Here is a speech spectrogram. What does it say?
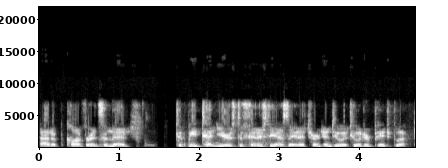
at a conference and then took me 10 years to finish the essay and it turned into a 200 page book.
